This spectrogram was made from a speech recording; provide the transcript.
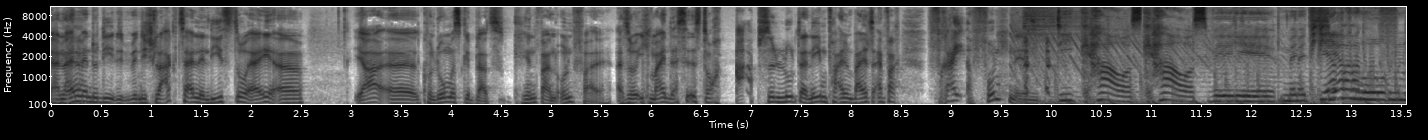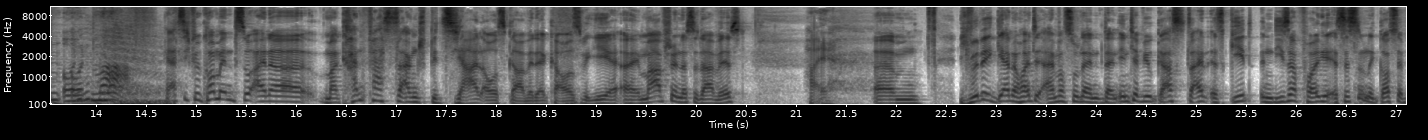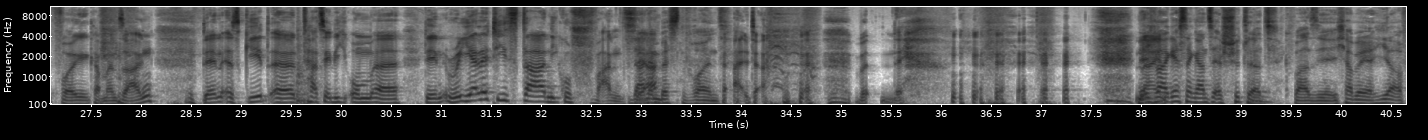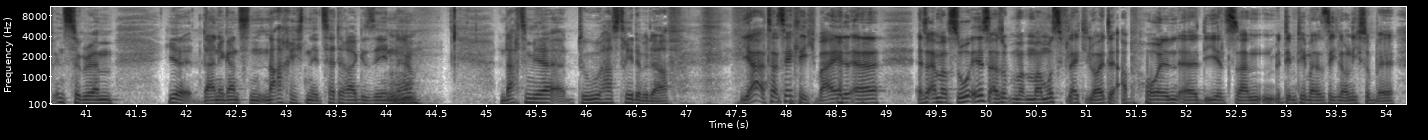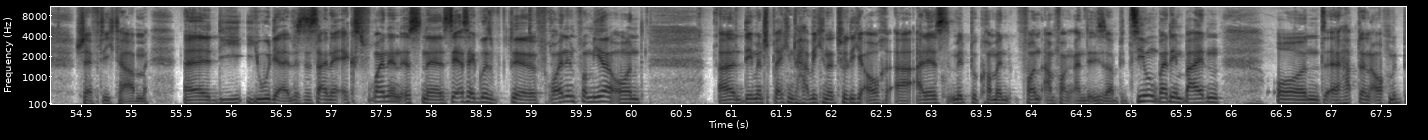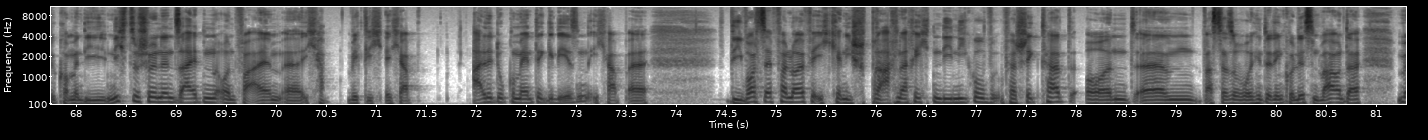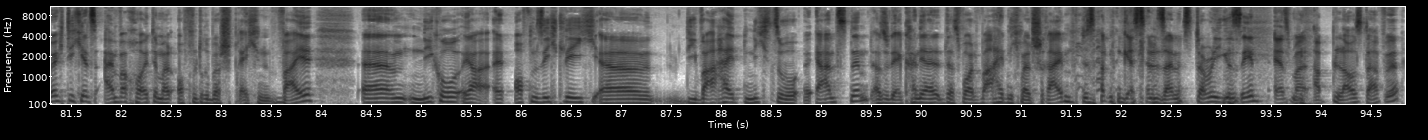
Allein wenn du die, wenn die Schlagzeile liest, so, ey, äh, ja, äh, Kondom ist geplatzt, Kind war ein Unfall. Also ich meine, das ist doch absolut daneben, vor allem weil es einfach frei erfunden ist. Die Chaos Chaos WG mit Pierre van Hofen und Marc. Herzlich willkommen zu einer, man kann fast sagen, Spezialausgabe der Chaos WG. Äh, Marv, schön, dass du da bist. Hi. Ähm, ich würde gerne heute einfach so dein, dein Interviewgast sein. Es geht in dieser Folge, es ist so eine Gossip-Folge, kann man sagen. denn es geht äh, tatsächlich um äh, den Reality-Star Nico Schwanz. Deinen ja? besten Freund. Alter. nee. nee, ich war gestern ganz erschüttert quasi. Ich habe ja hier auf Instagram hier deine ganzen Nachrichten etc. gesehen. Ne? Mhm. Ne? Und dachte mir, du hast Redebedarf. Ja, tatsächlich, weil äh, es einfach so ist, also man, man, muss vielleicht die Leute abholen, äh, die jetzt dann mit dem Thema sich noch nicht so beschäftigt haben. Äh, die Julia, das ist eine Ex-Freundin, ist eine sehr, sehr gute Freundin von mir und äh, dementsprechend habe ich natürlich auch äh, alles mitbekommen von Anfang an dieser Beziehung bei den beiden und äh, habe dann auch mitbekommen die nicht so schönen Seiten und vor allem, äh, ich habe wirklich, ich habe alle Dokumente gelesen, ich habe äh, die WhatsApp-Verläufe, ich kenne die Sprachnachrichten, die Nico verschickt hat und ähm, was da so hinter den Kulissen war. Und da möchte ich jetzt einfach heute mal offen drüber sprechen, weil ähm, Nico ja äh, offensichtlich äh, die Wahrheit nicht so ernst nimmt. Also der kann ja das Wort Wahrheit nicht mal schreiben. Das hat man gestern in seiner Story gesehen. Erstmal Applaus dafür.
